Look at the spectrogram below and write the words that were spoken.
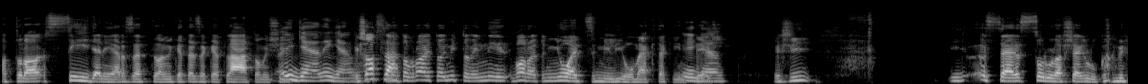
attól a szégyenérzettel, amiket ezeket látom, és így, Igen, igen. és azt látom rajta, hogy mit tudom én, van rajta 8 millió megtekintés. Igen. És így, így összeszorul a segluk, ami...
